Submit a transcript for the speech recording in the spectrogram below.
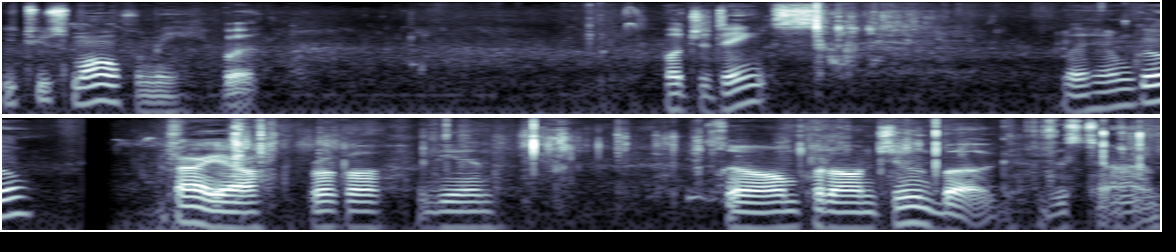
You too small for me, but bunch of dinks. Let him go. Alright y'all, broke off again. So I'm put on June bug this time.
